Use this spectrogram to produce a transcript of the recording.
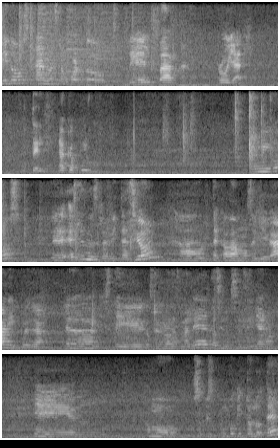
Bienvenidos a nuestro cuarto del Park Royal Hotel Acapulco. Amigos, eh, esta es nuestra habitación. Ah, Ahorita acabamos de llegar y pues ya, este, nos trajeron las maletas y nos enseñaron eh, como pues, un poquito el hotel.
